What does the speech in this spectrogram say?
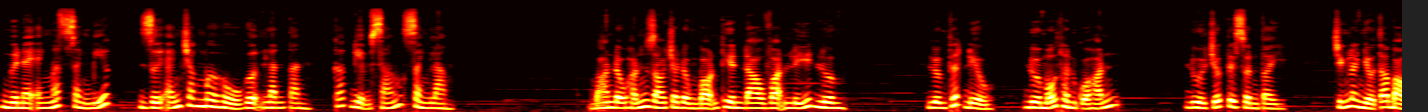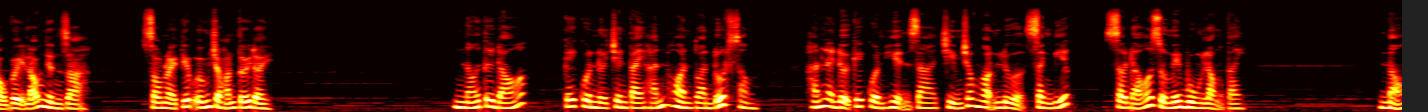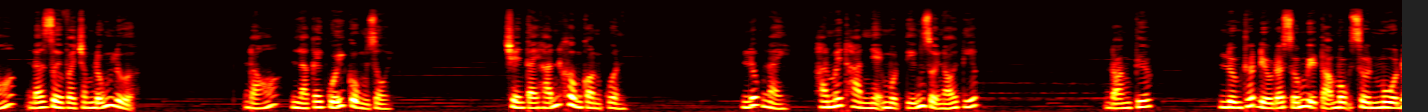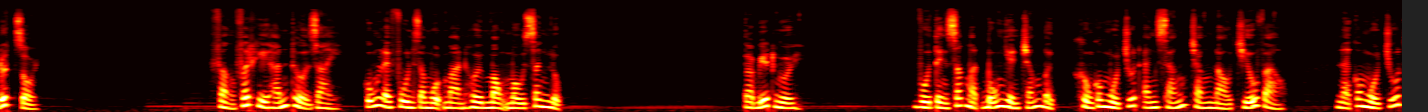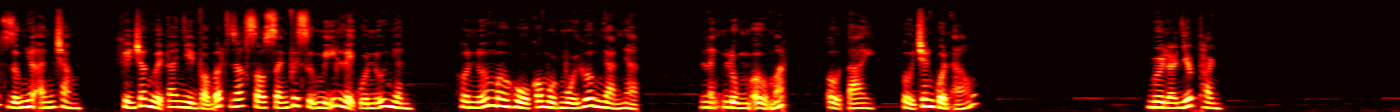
Người này ánh mắt xanh biếc dưới ánh trăng mơ hồ gợn lăn tăn các điểm sáng xanh lam. Ban đầu hắn giao cho đồng bọn thiên đao vạn lý lương. Lương thất điều đưa mẫu thân của hắn đưa trước tới sân tây. Chính là nhờ ta bảo vệ lão nhân già. Sau này tiếp ứng cho hắn tới đây. Nói tới đó cái quần ở trên tay hắn hoàn toàn đốt xong hắn lại đợi cái quần hiện ra chìm trong ngọn lửa xanh biếc. Sau đó rồi mới buông lỏng tay. Nó đã rơi vào trong đống lửa. Đó là cái cuối cùng rồi. Trên tay hắn không còn quần. Lúc này hắn mới than nhẹ một tiếng rồi nói tiếp. Đáng tiếc lương thất điều đã sớm bị tạ mộng sơn mua đứt rồi. Phẳng phất khi hắn thở dài cũng lại phun ra một màn hơi mỏng màu xanh lục. Ta biết người vô tình sắc mặt bỗng nhiên trắng bệch không có một chút ánh sáng trăng nào chiếu vào. Lại có một chút giống như ánh trăng khiến cho người ta nhìn vào bất giác so sánh với sự mỹ lệ của nữ nhân. Hơn nữa mơ hồ có một mùi hương nhàn nhạt, nhạt lạnh lùng ở mắt ở tai ở trên quần áo. Người là nhiếp thành.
